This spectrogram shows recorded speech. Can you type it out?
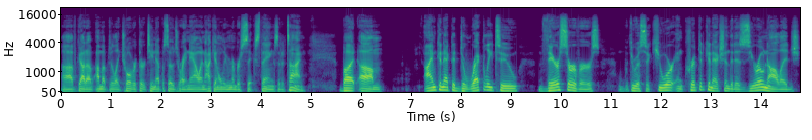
Uh, I've got a, I'm up to like 12 or 13 episodes right now, and I can only remember six things at a time. But um, I'm connected directly to their servers through a secure encrypted connection that is zero knowledge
